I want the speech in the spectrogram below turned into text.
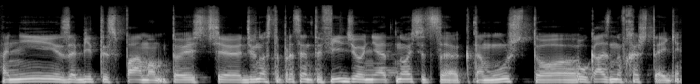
они забиты спамом. То есть 90% э, видео не относятся к тому, что указано в хэштеге.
